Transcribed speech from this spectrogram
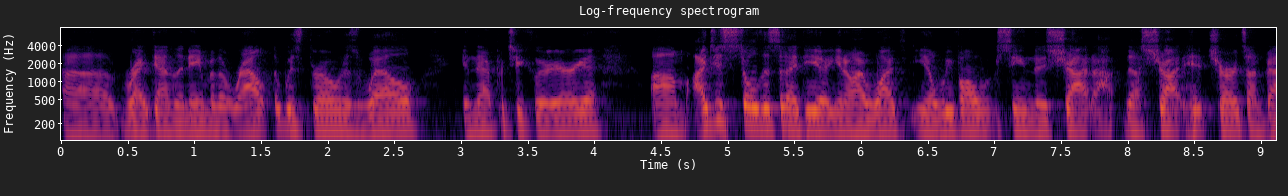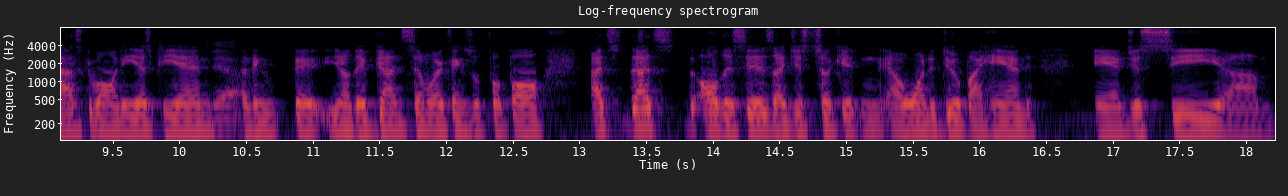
uh, write down the name of the route that was thrown as well in that particular area. Um, I just stole this idea. You know, I watched. You know, we've all seen the shot the shot hit charts on basketball on ESPN. Yeah. I think they, you know they've done similar things with football. That's that's all this is. I just took it and I wanted to do it by hand and just see. Um,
